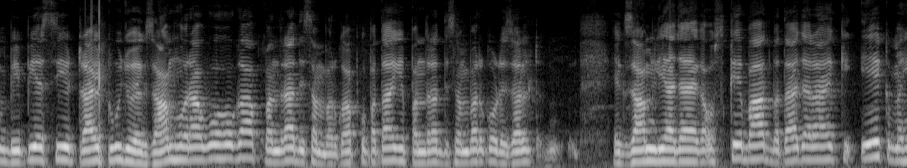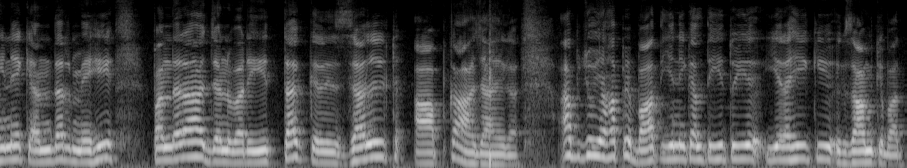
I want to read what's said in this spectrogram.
बीपीएससी ट्राई टू जो एग्ज़ाम हो रहा वो होगा पंद्रह दिसंबर को। आपको पता है कि पंद्रह दिसंबर को रिज़ल्ट एग्ज़ाम लिया जाएगा। उसके बाद बताया जा रहा है कि एक महीने के अंदर में ही पंद्रह जनवरी तक रिज़ल्ट आपका आ जाएगा। अब जो यहाँ पे बात ये निकलती है तो ये ये रही कि एग्ज़ाम के बाद।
